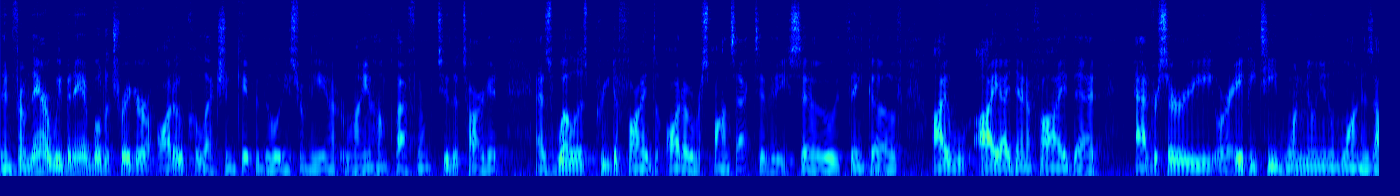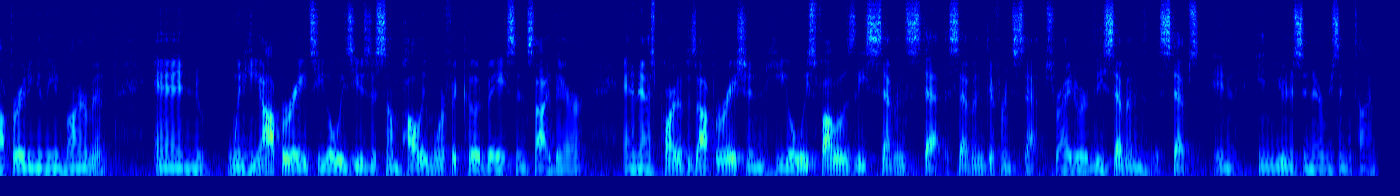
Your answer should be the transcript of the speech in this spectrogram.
And then from there, we've been able to trigger auto collection capabilities from the uh, Orion Hunt platform to the target, as well as predefined auto response activity. So think of I, I identified that adversary or APT 1 is operating in the environment. And when he operates, he always uses some polymorphic code base inside there. And as part of his operation, he always follows these seven step, seven different steps, right? Or these seven steps in, in unison every single time.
